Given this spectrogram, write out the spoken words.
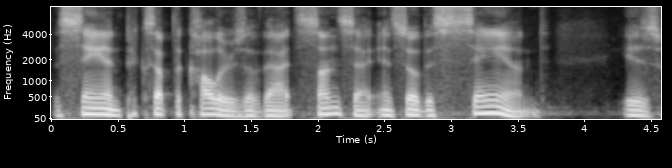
the sand picks up the colors of that sunset. And so the sand is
